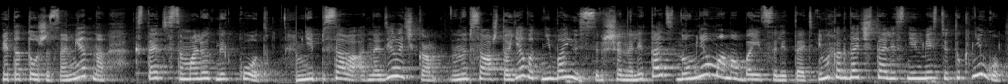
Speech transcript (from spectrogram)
это тоже заметно. Кстати, самолетный код. Мне писала одна девочка, она написала, что я вот не боюсь совершенно летать, но у меня мама боится летать. И мы когда читали с ней вместе эту книгу,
